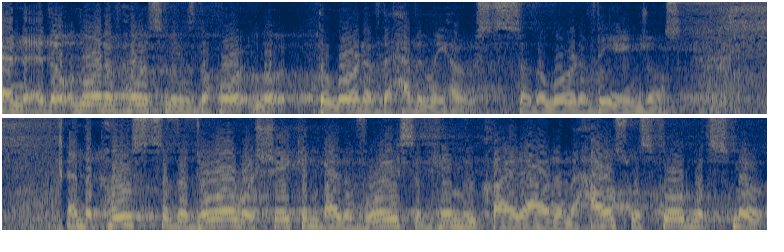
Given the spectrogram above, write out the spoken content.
And the Lord of hosts means the, the Lord of the heavenly hosts, so the Lord of the angels. And the posts of the door were shaken by the voice of him who cried out, and the house was filled with smoke.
